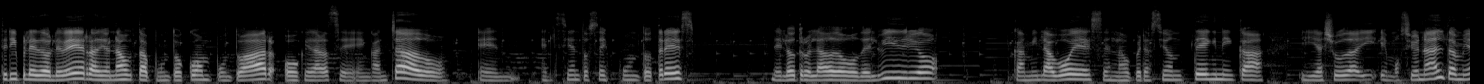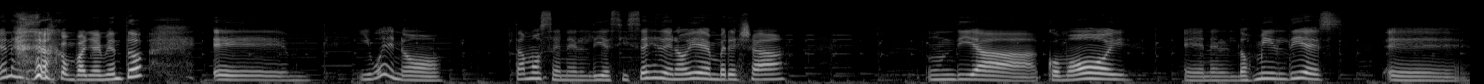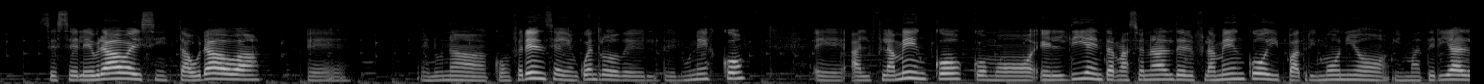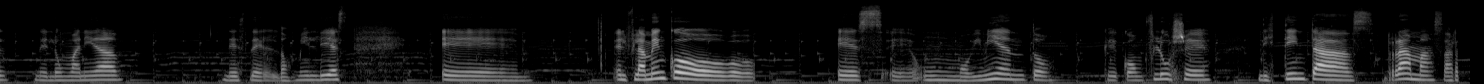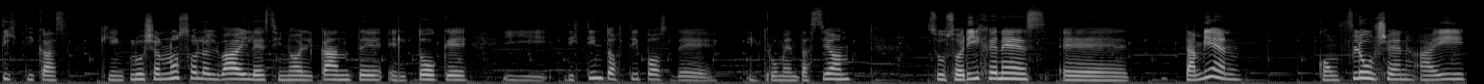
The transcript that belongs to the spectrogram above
www.radionauta.com.ar o quedarse enganchado en el 106.3 del otro lado del vidrio. Camila Boes en la operación técnica y ayuda emocional también, acompañamiento. Eh, y bueno, estamos en el 16 de noviembre ya, un día como hoy, en el 2010, eh, se celebraba y se instauraba eh, en una conferencia y encuentro del, UNESCO eh, al flamenco como el Día Internacional del Flamenco y Patrimonio Inmaterial de la Humanidad desde el 2010. Eh, el flamenco es eh, un movimiento que confluye distintas ramas artísticas que incluyen no solo el baile, sino el cante, el toque y distintos tipos de instrumentación. Sus orígenes eh, también confluyen ahí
